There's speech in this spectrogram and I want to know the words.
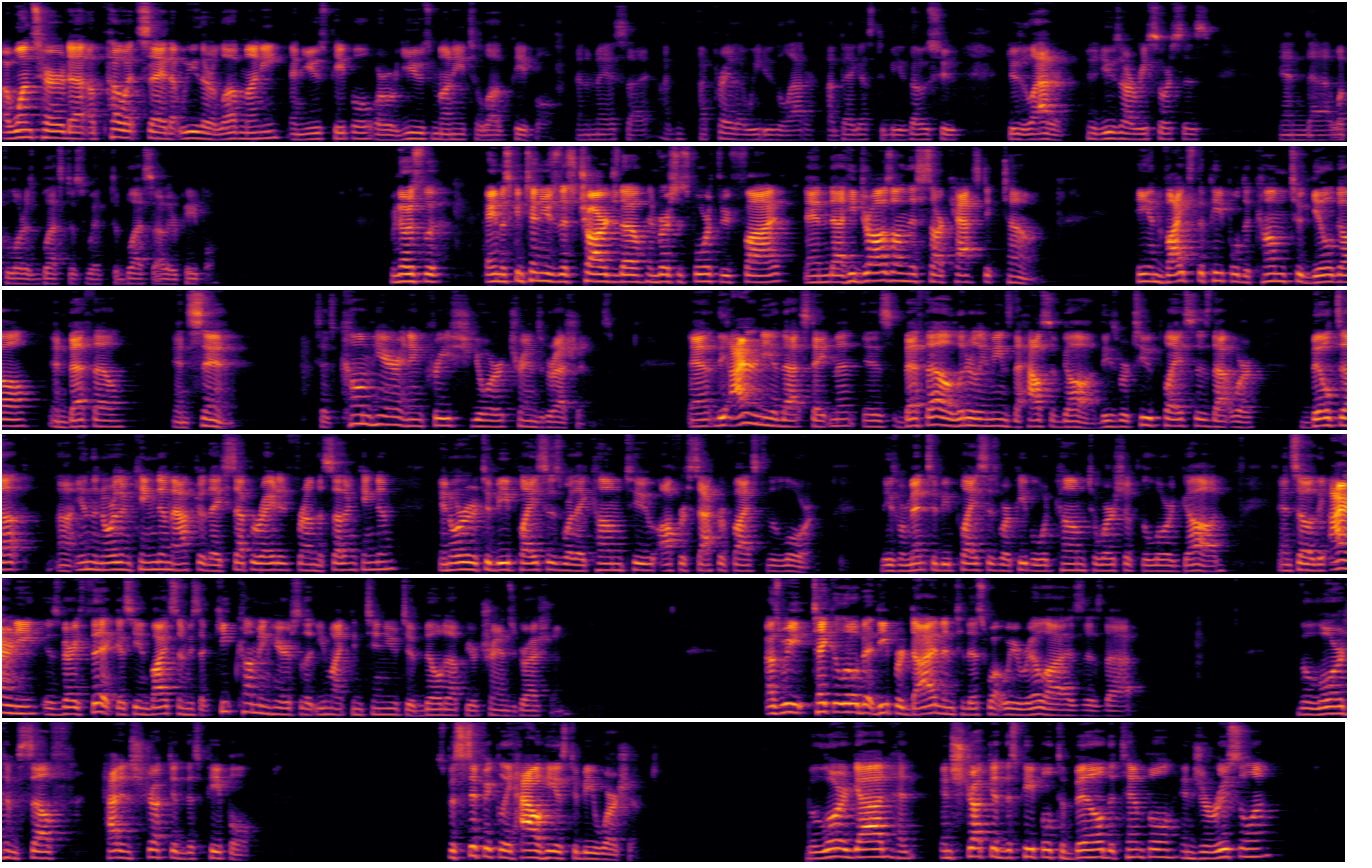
I once heard uh, a poet say that we either love money and use people or use money to love people. And I I, I pray that we do the latter. I beg us to be those who do the latter, who use our resources and uh, what the Lord has blessed us with to bless other people. We notice that Amos continues this charge, though, in verses 4 through 5, and uh, he draws on this sarcastic tone. He invites the people to come to Gilgal and Bethel and sin. He says, Come here and increase your transgressions. And the irony of that statement is Bethel literally means the house of God. These were two places that were built up uh, in the northern kingdom after they separated from the southern kingdom in order to be places where they come to offer sacrifice to the Lord. These were meant to be places where people would come to worship the Lord God. And so the irony is very thick as he invites them. He said, Keep coming here so that you might continue to build up your transgression. As we take a little bit deeper dive into this, what we realize is that the Lord Himself had instructed this people specifically how He is to be worshiped. The Lord God had instructed this people to build the temple in Jerusalem,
